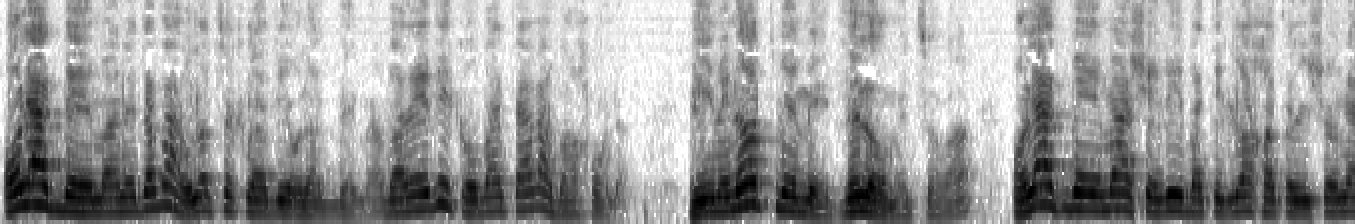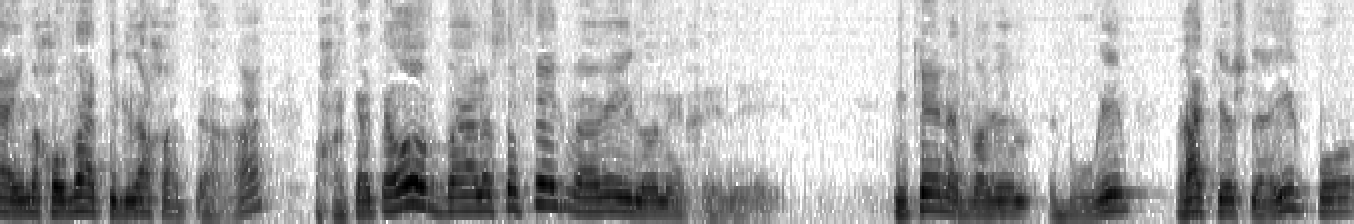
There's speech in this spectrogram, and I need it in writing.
עולת בהמה נדבה, הוא לא צריך להביא עולת בהמה, אבל הביא קורבן טהרה באחרונה. ואם אינו תממת ולא מצורע, עולת בהמה שהביא בתגלחת הראשונה עם החובה תגלחת טהרה, וחטאת העוף באה לספק והרי היא לא נאכלת. אם כן, הדברים ברורים, רק יש להעיר פה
